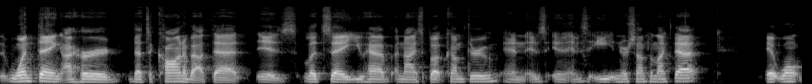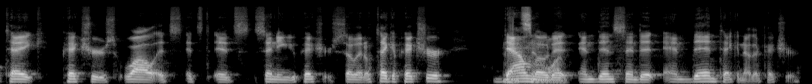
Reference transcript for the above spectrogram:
one thing I heard that's a con about that is let's say you have a nice buck come through and is and is eating or something like that, it won't take pictures while it's it's it's sending you pictures. So it'll take a picture, download it, and then send it, and then take another picture.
